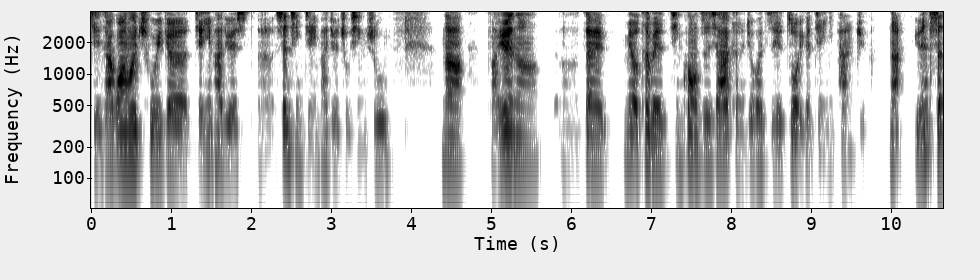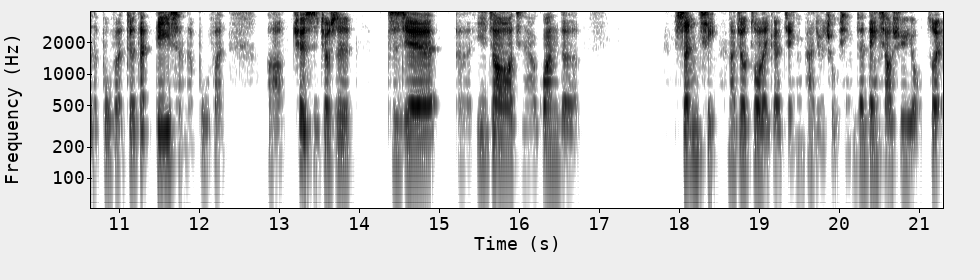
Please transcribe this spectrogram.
检察官会出一个简易判决，呃，申请简易判决处刑书。那法院呢，呃，在没有特别情况之下，可能就会直接做一个简易判决。那原审的部分，就在第一审的部分，啊、确实就是直接呃依照检察官的申请，那就做了一个简易判决处刑，认定小许有罪。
